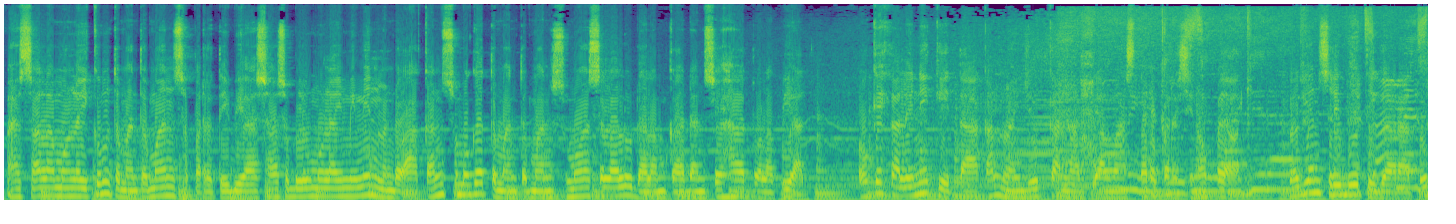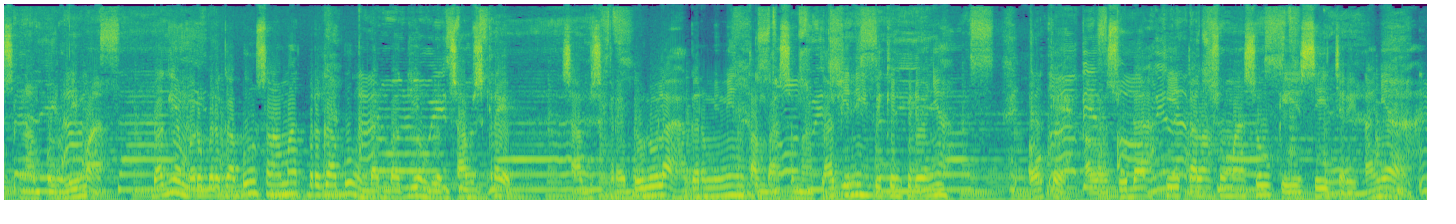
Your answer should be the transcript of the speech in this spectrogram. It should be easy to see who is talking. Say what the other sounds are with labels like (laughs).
Speaker 1: Assalamualaikum teman-teman. Seperti biasa sebelum mulai Mimin mendoakan Semoga teman-teman semua selalu dalam keadaan sehat walafiat. Oke kali ini kita akan melanjutkan Navial Master versi novel. Bagian 1365 Bagi yang baru bergabung selamat bergabung. Dan bagi yang belum subscribe Subscribe dulu lah agar Mimin tambah semangat lagi nih bikin videonya. Oke kalau sudah kita langsung masuk ke isi ceritanya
